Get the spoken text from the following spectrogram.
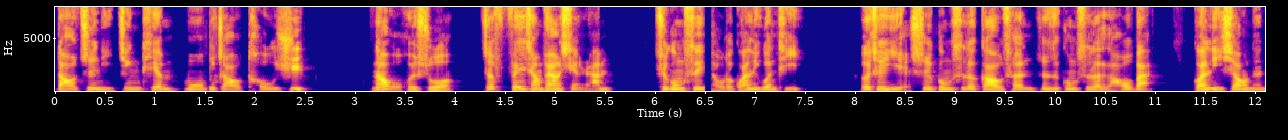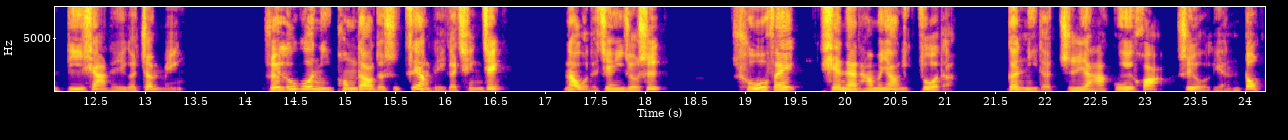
导致你今天摸不着头绪，那我会说，这非常非常显然是公司里头的管理问题，而且也是公司的高层，甚至公司的老板管理效能低下的一个证明。所以，如果你碰到的是这样的一个情境，那我的建议就是。除非现在他们要你做的跟你的职涯规划是有联动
